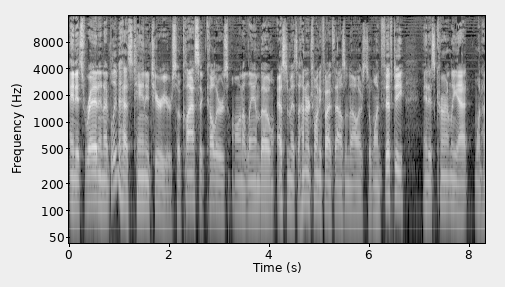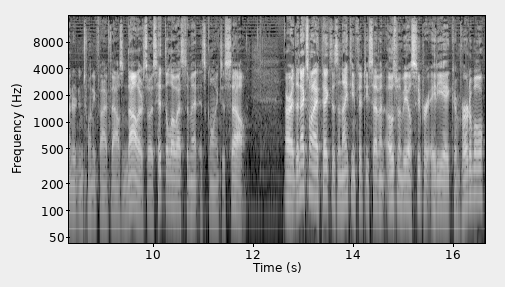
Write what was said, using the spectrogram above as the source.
and it's red, and I believe it has tan interior, so classic colors on a Lambo. Estimates $125,000 to 150, and it's currently at $125,000. So it's hit the low estimate. It's going to sell. All right, the next one I picked is a 1957 Oldsmobile Super 88 convertible.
